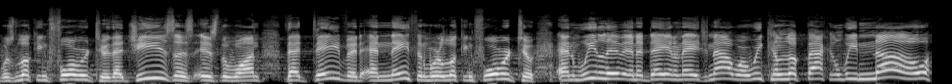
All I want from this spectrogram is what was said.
was looking forward to, that Jesus is the one that David and Nathan were looking forward to. And we live in a day and an age now where we can look back and we know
